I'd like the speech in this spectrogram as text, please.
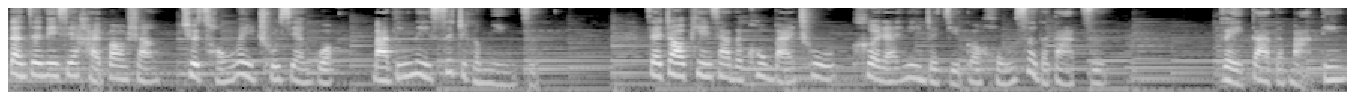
但在那些海报上却从未出现过马丁内斯这个名字。在照片下的空白处，赫然印着几个红色的大字：“伟大的马丁。”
